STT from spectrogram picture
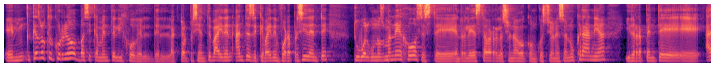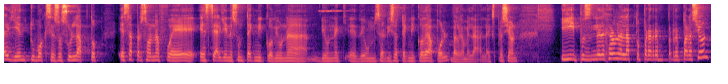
em, ¿qué es lo que ocurrió? Básicamente el hijo del, actual presidente Biden, antes de que Biden fuera presidente, tuvo algunos manejos, este, en realidad estaba relacionado con cuestiones en Ucrania y de repente eh, alguien tuvo acceso a su laptop. Esta persona fue, este alguien es un técnico de, una, de, un, eh, servicio técnico de Apple, válgame la expresión, y pues le dejaron la laptop para reparación.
